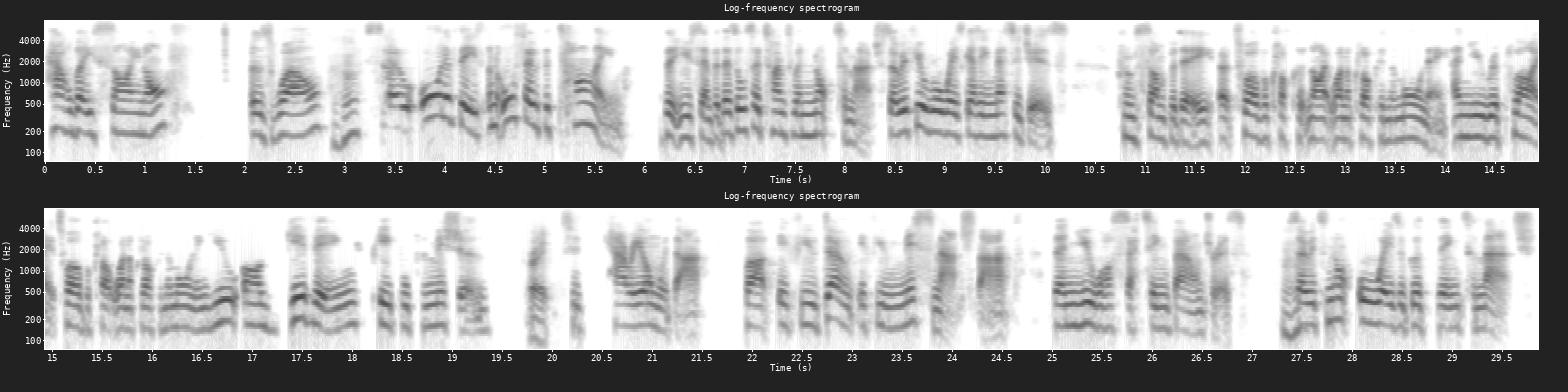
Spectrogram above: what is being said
how they sign off as well. Mm-hmm. So all of these, and also the time that you send, but there's also times when not to match. So if you're always getting messages from somebody at 12 o'clock at night, one o'clock in the morning, and you reply at 12 o'clock, one o'clock in the morning, you are giving people permission right. to carry on with that. But if you don't, if you mismatch that, then you are setting boundaries. Mm-hmm. So it's not always a good thing to match.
